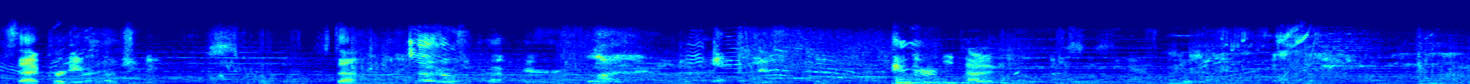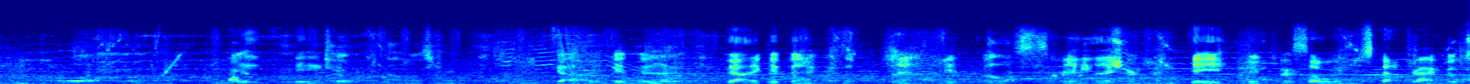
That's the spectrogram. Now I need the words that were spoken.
Is that pretty much time. Gotta get back. Gotta get back get else. They so we just got rack up.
